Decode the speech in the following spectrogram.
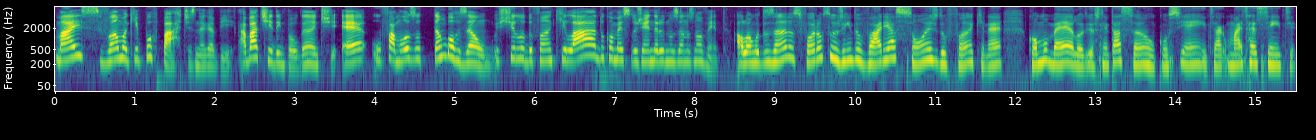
Mas vamos aqui por partes, né, Gabi? A batida empolgante é o famoso tamborzão, o estilo do funk lá do começo do gênero nos anos 90. Ao longo dos anos foram surgindo variações do funk, né? Como melody, ostentação, consciente, a mais recente,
